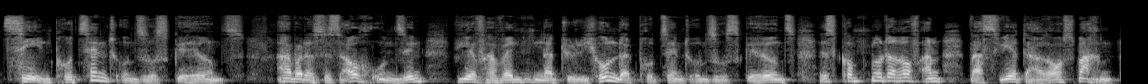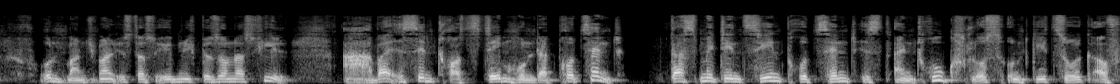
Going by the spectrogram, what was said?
zehn Prozent unseres Gehirns. Aber das ist auch Unsinn, wir verwenden natürlich hundert Prozent unseres Gehirns, es kommt nur darauf an, was wir daraus machen. Und manchmal ist das eben nicht besonders viel. Aber es sind trotzdem hundert Prozent. Das mit den zehn Prozent ist ein Trugschluss und geht zurück auf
